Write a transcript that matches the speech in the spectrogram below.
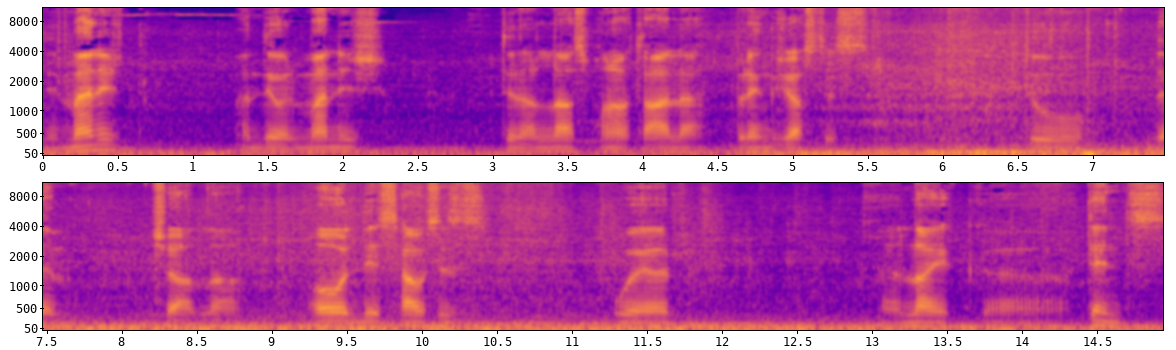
They managed and they will manage till Allah subhanahu wa ta'ala bring justice to them, inshallah. All these houses were uh, like uh, tents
